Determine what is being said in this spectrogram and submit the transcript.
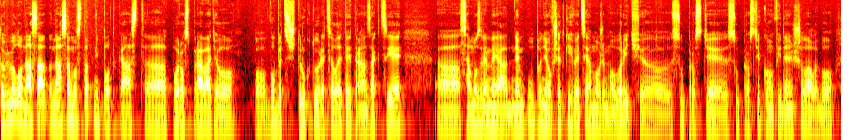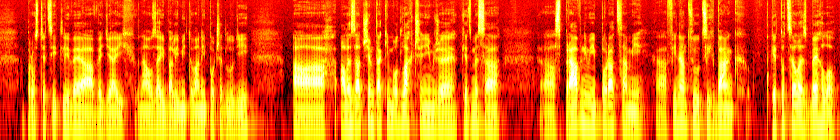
to by bolo na, na samostatný podcast uh, porozprávať o, o vôbec štruktúre celej tej transakcie. Uh, samozrejme, ja ne, úplne o všetkých veciach môžem hovoriť, uh, sú, proste, sú proste confidential alebo proste citlivé a vedia ich naozaj iba limitovaný počet ľudí. A, ale začnem takým odľahčením, že keď sme sa správnymi poradcami financujúcich bank, keď to celé zbehlo,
